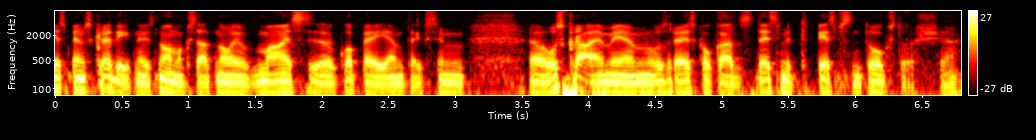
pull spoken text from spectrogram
iespējams kredīti, nevis nomaksāt no mājas kopējiem teiksim, uzkrājumiem uzreiz kaut kādas 10, 15 tūkstoši. Ja.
